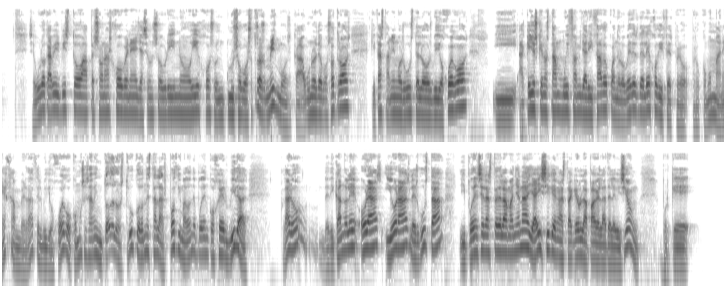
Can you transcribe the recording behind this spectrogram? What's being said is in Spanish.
Seguro que habéis visto a personas jóvenes, ya sea un sobrino, hijos o incluso vosotros mismos, cada uno de vosotros, quizás también os gusten los videojuegos y aquellos que no están muy familiarizados, cuando lo ve desde lejos dices, pero, pero ¿cómo manejan, verdad, el videojuego? ¿Cómo se saben todos los trucos? ¿Dónde están las pócimas? ¿Dónde pueden coger vidas? Claro, dedicándole horas y horas les gusta y pueden ser las 3 de la mañana y ahí siguen hasta que no la apaguen la televisión, porque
